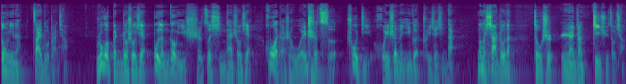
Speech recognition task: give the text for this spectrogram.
动力呢再度转强。如果本周收线不能够以十字形态收线，或者是维持此触底回升的一个垂线形态，那么下周呢？走势仍然将继续走强。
